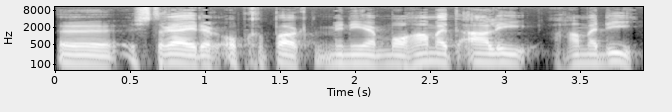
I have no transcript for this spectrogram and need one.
IS-strijder opgepakt, meneer Mohammed Ali Hamadi.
